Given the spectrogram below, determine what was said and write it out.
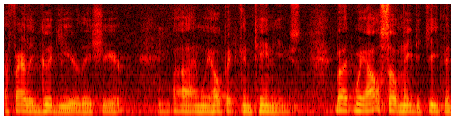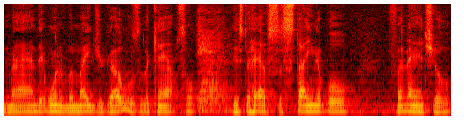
a fairly good year this year, uh, and we hope it continues. But we also need to keep in mind that one of the major goals of the council is to have sustainable financial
